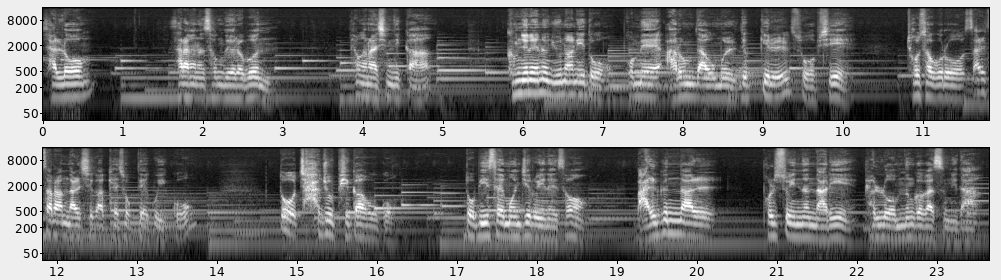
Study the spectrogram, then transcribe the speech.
샬롬 사랑하는 성도 여러분 평안하십니까? 금년에는 유난히도 봄의 아름다움을 느낄 수 없이 조석으로 쌀쌀한 날씨가 계속되고 있고 또 자주 비가 오고 또 미세먼지로 인해서 맑은 날 볼 수 있는 날이 별로 없는 것 같습니다.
